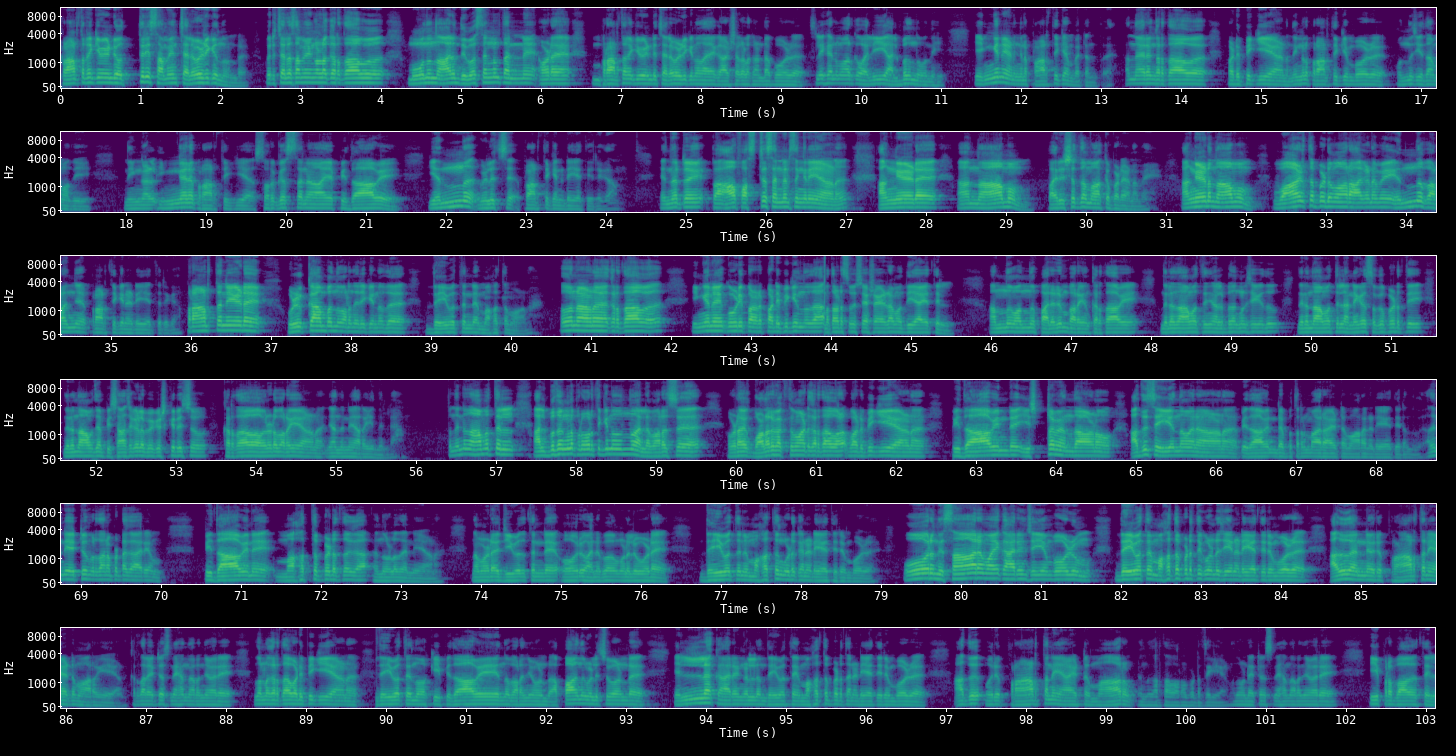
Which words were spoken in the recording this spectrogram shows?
പ്രാർത്ഥനയ്ക്ക് വേണ്ടി ഒത്തിരി സമയം ചെലവഴിക്കുന്നുണ്ട്. ഒരു ചില സമയങ്ങളിലെ കർത്താവ് മൂന്നും നാലും ദിവസങ്ങൾ തന്നെ അവിടെ പ്രാർത്ഥനയ്ക്ക് വേണ്ടി ചെലവഴിക്കുന്നതായ കാഴ്ചകൾ കണ്ടപ്പോൾ സ്ലിഹന്മാർക്ക് വലിയ അത്ഭുതം തോന്നി. എങ്ങനെയാണ് ഇങ്ങനെ പ്രാർത്ഥിക്കാൻ പറ്റുന്നത്? അന്നേരം കർത്താവ് പഠിപ്പിക്കുകയാണ് നിങ്ങൾ പ്രാർത്ഥിക്കുമ്പോൾ ഒന്ന് ചെയ്താൽ മതി. നിങ്ങൾ ഇങ്ങനെ പ്രാർത്ഥിക്കുക. സ്വർഗസ്ഥനായ പിതാവേ എന്ന് വിളിച്ച് പ്രാർത്ഥിക്കാനിടയെ തീരുക. എന്നിട്ട് ഇപ്പോൾ ആ ഫസ്റ്റ് സെന്റൻസ് ഇങ്ങനെയാണ്. അങ്ങയുടെ ആ നാമം പരിശുദ്ധമാക്കപ്പെടണമേ. അങ്ങയുടെ നാമം വാഴ്ത്തപ്പെടുമാറാകണമേ എന്ന് പറഞ്ഞ് പ്രാർത്ഥിക്കാനിടയെ തീരുക. പ്രാർത്ഥനയുടെ ഉൾക്കാമ്പെന്ന് പറഞ്ഞിരിക്കുന്നത് ദൈവത്തിന്റെ മഹത്വമാണ്. അതുകൊണ്ടാണ് കർത്താവ് ഇങ്ങനെ കൂടി പഠിപ്പിക്കുന്നത്. മത്താട് സുവിശേഷ ഏഴാം അധ്യായത്തിൽ അന്ന് വന്ന് പലരും പറയും കർത്താവെ നിന്റെ നാമത്തിൽ ഞാൻ അത്ഭുതങ്ങൾ ചെയ്തു. നിന്റെ നാമത്തിൽ അനേകം സുഖപ്പെടുത്തി. നിന്റെ നാമത്തിൽ ഞാൻ പിശാചകളെ ബഹിഷ്കരിച്ചു. കർത്താവ് അവനോട് പറയുകയാണ് ഞാൻ നിന്നെ അറിയുന്നില്ല. അപ്പം നിന്റെ നാമത്തിൽ അത്ഭുതങ്ങൾ പ്രവർത്തിക്കുന്നതൊന്നുമല്ല മറിച്ച് അവിടെ വളരെ വ്യക്തമായിട്ട് കർത്താവ് പഠിപ്പിക്കുകയാണ് പിതാവിന്റെ ഇഷ്ടം എന്താണോ അത് ചെയ്യുന്നവനാണ് പിതാവിന്റെ പുത്രന്മാരായിട്ട് മാറാനിടയായി തീരുന്നത്. അതിന്റെ ഏറ്റവും പ്രധാനപ്പെട്ട കാര്യം പിതാവിനെ മഹത്വപ്പെടുത്തുക എന്നുള്ളത് തന്നെയാണ്. നമ്മുടെ ജീവിതത്തിന്റെ ഓരോ അനുഭവങ്ങളിലൂടെ ദൈവത്തിന് മഹത്വം കൊടുക്കാനിടയായി തീരുമ്പോൾ ഓരോ നിസ്സാരമായ കാര്യം ചെയ്യുമ്പോഴും ദൈവത്തെ മഹത്വപ്പെടുത്തിക്കൊണ്ട് ചെയ്യാനിടയായി തീരുമ്പോൾ അത് തന്നെ ഒരു പ്രാർത്ഥനയായിട്ട് മാറുകയാണ്. കർത്താവ് ഏറ്റവും സ്നേഹം നിറഞ്ഞവരെ അതുകൊണ്ട് കർത്താവ് പഠിപ്പിക്കുകയാണ് ദൈവത്തെ നോക്കി പിതാവേ എന്ന് പറഞ്ഞുകൊണ്ട് അപ്പ എന്ന് വിളിച്ചുകൊണ്ട് എല്ലാ കാര്യങ്ങളിലും ദൈവത്തെ മഹത്വപ്പെടുത്താനിടയായി തീരുമ്പോൾ അത് ഒരു പ്രാർത്ഥനയായിട്ട് മാറും എന്ന് കർത്താവ് ഓർമ്മപ്പെടുത്തുകയാണ്. അതുകൊണ്ട് ഏറ്റവും സ്നേഹം നിറഞ്ഞവരെ ഈ പ്രഭാതത്തിൽ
